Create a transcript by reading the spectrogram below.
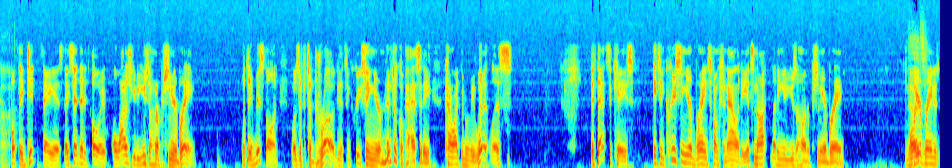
Ah. What they didn't say is they said that it's oh it allows you to use 100 percent of your brain. What they missed on was if it's a drug that's increasing your mental capacity, kind of like the movie Limitless. If that's the case, it's increasing your brain's functionality. It's not letting you use 100 percent of your brain. No, all your brain is-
